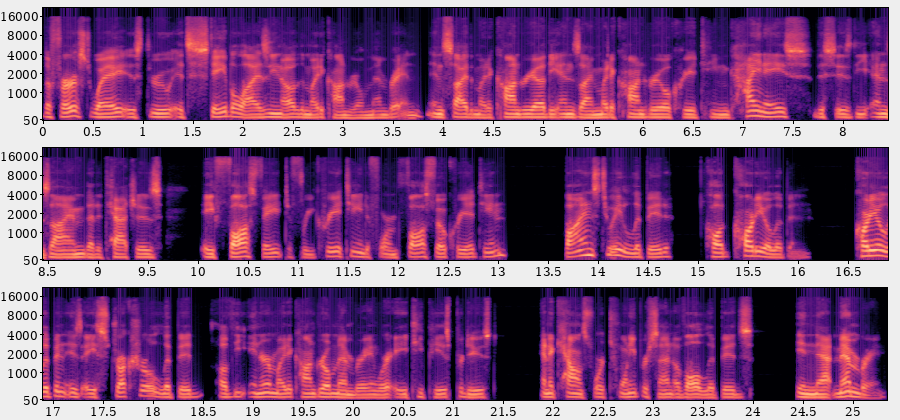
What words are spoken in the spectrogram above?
The first way is through its stabilizing of the mitochondrial membrane. Inside the mitochondria, the enzyme mitochondrial creatine kinase, this is the enzyme that attaches a phosphate to free creatine to form phosphocreatine, binds to a lipid called cardiolipin. Cardiolipin is a structural lipid of the inner mitochondrial membrane where ATP is produced and accounts for 20% of all lipids in that membrane.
